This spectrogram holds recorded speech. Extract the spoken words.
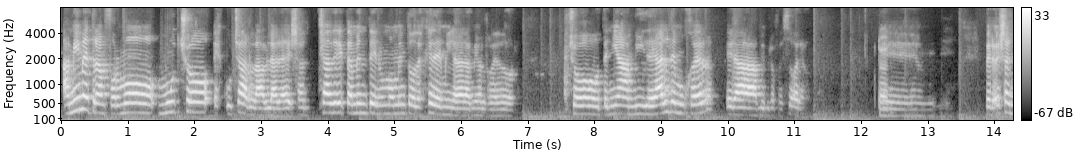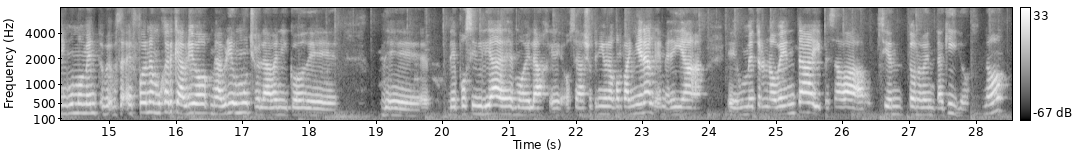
a mí me transformó mucho escucharla hablar a ella. Ya directamente en un momento dejé de mirar a mi alrededor. Yo tenía mi ideal de mujer, era mi profesora. Eh, pero ella en ningún momento, fue una mujer que abrió, me abrió mucho el abanico de, de, posibilidades de modelaje. O sea, yo tenía una compañera que medía eh, un metro noventa y pesaba 190 kilos, ¿no?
